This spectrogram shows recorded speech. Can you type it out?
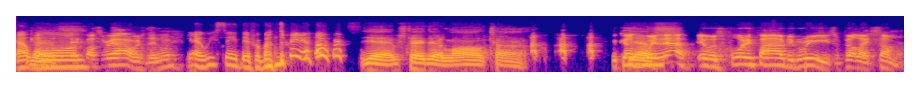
Got yes. warm. About three hours, didn't we? Yeah, we stayed there for about three hours. Yeah, we stayed there a long time. Because yes. when we left, it was 45 degrees. It felt like summer.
